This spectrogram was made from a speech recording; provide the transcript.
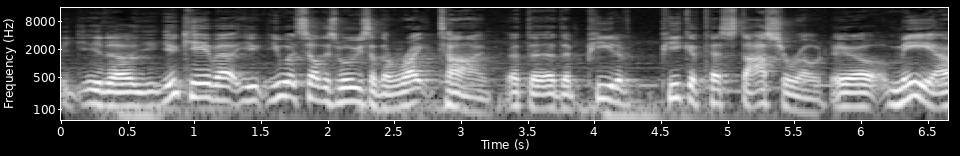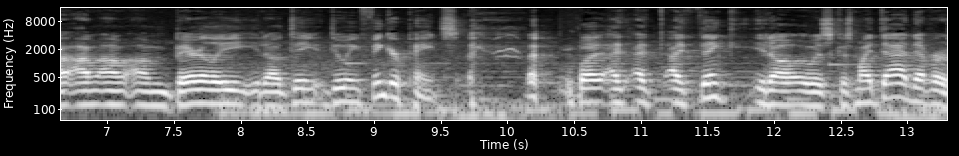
you know, you came out. You, you would sell these movies at the right time, at the at the peak of peak of testosterone. You know, me, I, I'm I'm barely you know doing finger paints. but I, I, I, think you know it was because my dad never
